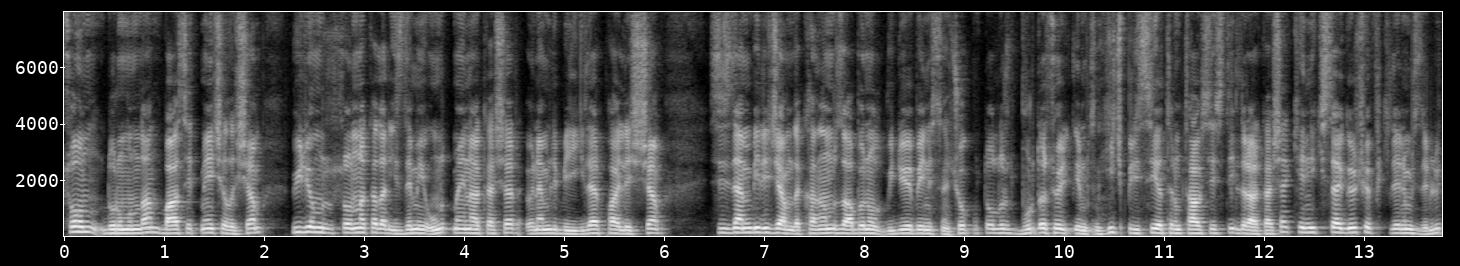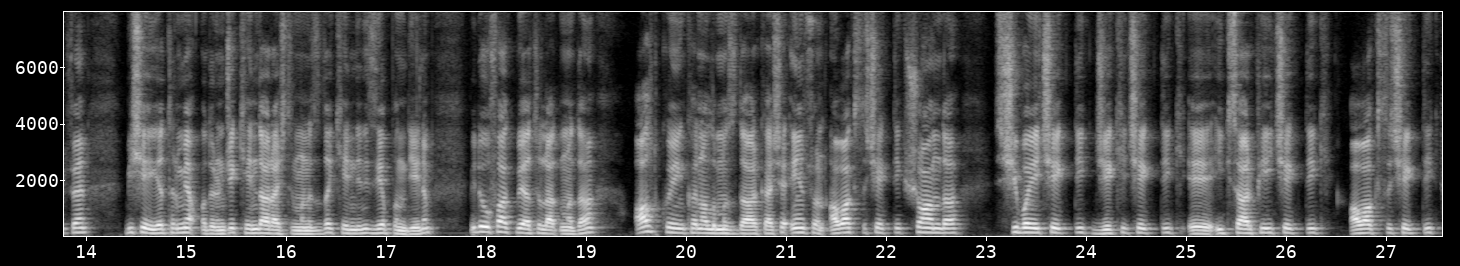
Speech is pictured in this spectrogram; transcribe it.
son durumundan bahsetmeye çalışacağım. Videomuzu sonuna kadar izlemeyi unutmayın arkadaşlar. Önemli bilgiler paylaşacağım. Sizden bir ricam da kanalımıza abone olup videoyu beğenirseniz çok mutlu oluruz. Burada söylediklerimizin hiçbirisi yatırım tavsiyesi değildir arkadaşlar. Kendi kişisel görüş ve fikirlerimizdir. Lütfen bir şeye yatırım yapmadan önce kendi araştırmanızı da kendiniz yapın diyelim. Bir de ufak bir hatırlatma daha. Altcoin kanalımızda arkadaşlar en son Avax'ı çektik. Şu anda Shiba'yı çektik, Jack'i çektik, e, XRP'yi çektik, Avax'ı çektik.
